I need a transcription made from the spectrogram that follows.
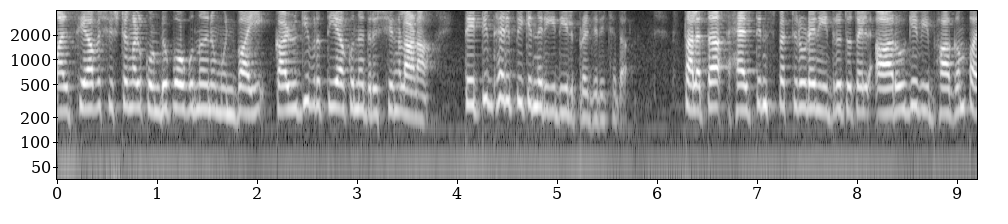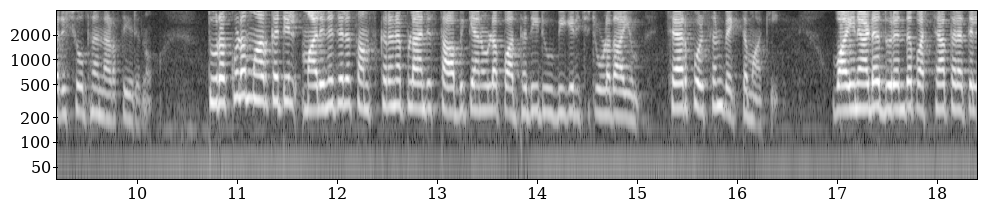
മത്സ്യാവശിഷ്ടങ്ങൾ കൊണ്ടുപോകുന്നതിനു മുൻപായി കഴുകി വൃത്തിയാക്കുന്ന ദൃശ്യങ്ങളാണ് തെറ്റിദ്ധരിപ്പിക്കുന്ന രീതിയിൽ പ്രചരിച്ചത്. സ്ഥലത്ത് ഹെൽത്ത് ഇൻസ്പെക്ടറുടെ നേതൃത്വത്തിൽ ആരോഗ്യ വിഭാഗം പരിശോധന നടത്തിയിരുന്നു. തുറക്കുളം മാർക്കറ്റിൽ മലിനജല സംസ്കരണ പ്ലാന്റ് സ്ഥാപിക്കാനുള്ള പദ്ധതി രൂപീകരിച്ചിട്ടുള്ളതായും ചെയർപേഴ്സൺ വ്യക്തമാക്കി. വയനാട് ദുരന്ത പശ്ചാത്തലത്തിൽ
